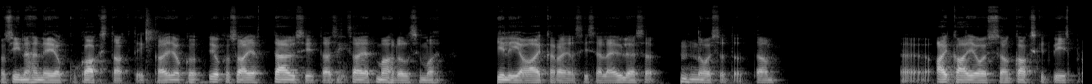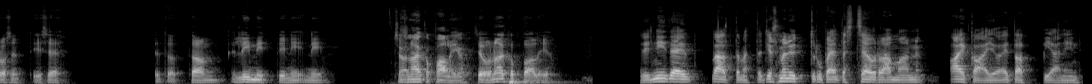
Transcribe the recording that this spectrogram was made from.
No siinähän ei ole kuin kaksi taktiikkaa. Joko, joko sä ajat täysin tai sitten sä ajat mahdollisimman hiljaa aikarajan sisällä. Ja yleensä noissa tota, aika-ajoissa on 25 prosenttia se, se tota, limitti, niin, niin se on aika paljon. Se on aika paljon. Eli niitä ei välttämättä, että jos mä nyt rupean tästä seuraamaan aikaa jo etappia, niin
